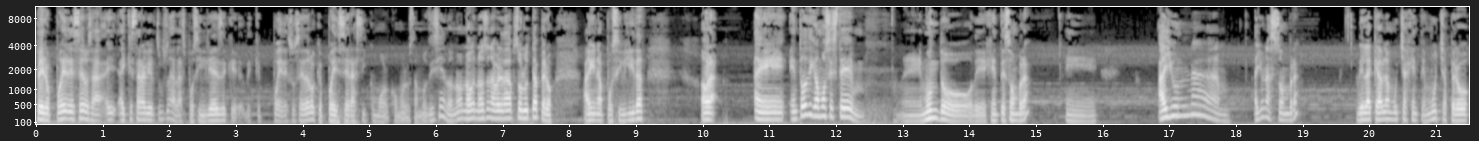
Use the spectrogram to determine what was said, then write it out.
pero puede ser, o sea, hay, que estar abiertos a las posibilidades de que, de que puede suceder o que puede ser así como, como lo estamos diciendo, ¿no? No, no es una verdad absoluta, pero hay una posibilidad. Ahora, eh, en todo, digamos, este eh, mundo de gente sombra, eh, hay una, hay una sombra de la que habla mucha gente, mucha, pero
